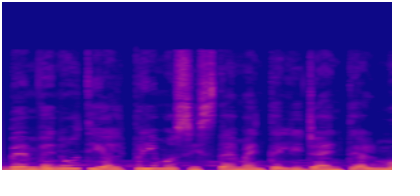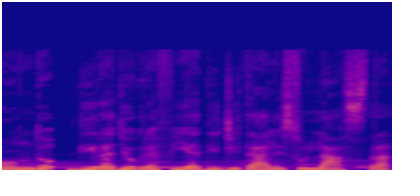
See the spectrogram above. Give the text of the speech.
Benvenuti al primo sistema intelligente al mondo di radiografia digitale sull'astra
